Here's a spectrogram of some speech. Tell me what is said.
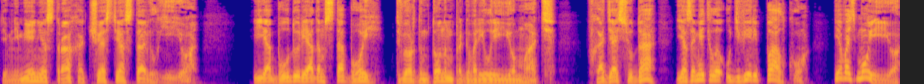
Тем не менее, страх отчасти оставил ее. «Я буду рядом с тобой», — твердым тоном проговорила ее мать. «Входя сюда, я заметила у двери палку. Я возьму ее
